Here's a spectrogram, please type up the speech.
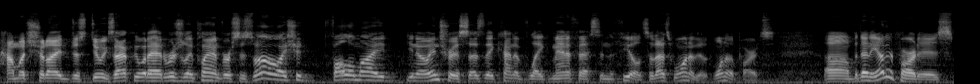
how much should I just do exactly what I had originally planned versus, oh, I should follow my, you know, interests as they kind of like manifest in the field. So that's one of it, one of the parts. Uh, but then the other part is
